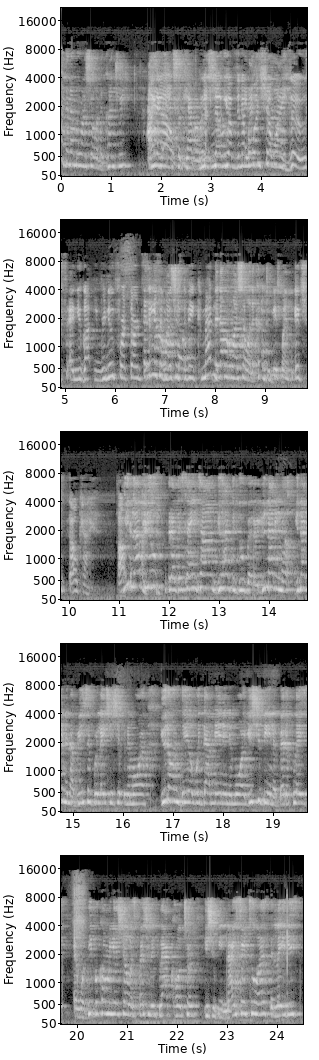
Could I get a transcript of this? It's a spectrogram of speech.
the number one show in the country. I know, an actual cabaret no, show. you have the number one show on like Zeus, and you got renewed for a third season, which is show- to be The number one show in the country, Miss Wendy. It's okay. We love you, but at the same time, you have to do better. You're not in a you're not in an abusive relationship anymore. You don't deal with that man anymore. You should be in a better place. And when people come on your show, especially black culture, you should be nicer to us, the ladies.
